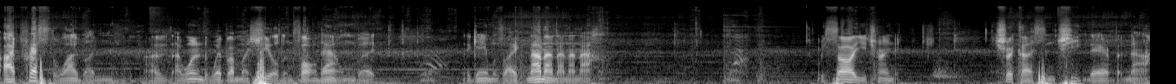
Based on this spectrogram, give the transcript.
I pressed the Y button. I, I wanted to whip up my shield and fall down, but the game was like, nah, nah, nah, nah, nah. We saw you trying to trick us and cheat there, but nah.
